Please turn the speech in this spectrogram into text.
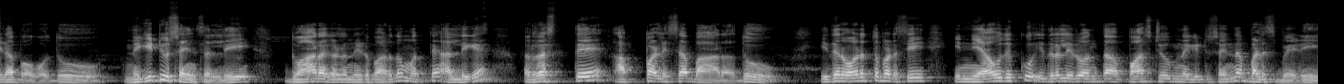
ಇಡಬಹುದು. ನೆಗೆಟಿವ್ ಸೈನ್ಸಲ್ಲಿ ದ್ವಾರಗಳನ್ನು ಇಡಬಾರ್ದು ಮತ್ತು ಅಲ್ಲಿಗೆ ರಸ್ತೆ ಅಪ್ಪಳಿಸಬಾರದು. ಇದನ್ನು ಹೊರತುಪಡಿಸಿ ಇನ್ಯಾವುದಕ್ಕೂ ಇದರಲ್ಲಿರುವಂಥ ಪಾಸಿಟಿವ್ ನೆಗೆಟಿವ್ ಸೈನ್ನ ಬಳಸಬೇಡಿ.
